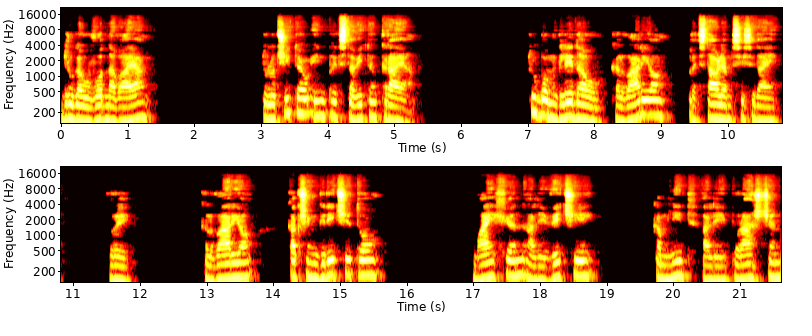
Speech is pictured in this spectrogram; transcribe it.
Druga uvodna vaja. Določitev in predstavitev kraja. Tu bom gledal Kalvarijo, predstavljam si sedaj torej Kalvarijo, kakšen grič je to, majhen ali večji, kamnit ali poraščen.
